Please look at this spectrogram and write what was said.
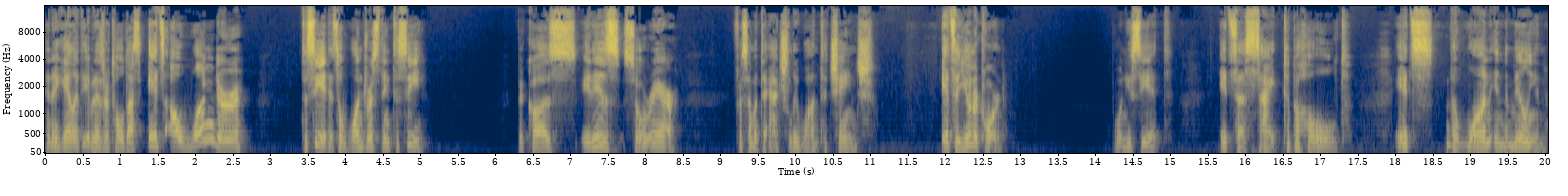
And again, like the Ibn Ezra told us, it's a wonder to see it. It's a wondrous thing to see because it is so rare for someone to actually want to change. It's a unicorn. When you see it, it's a sight to behold. It's the one in the million.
